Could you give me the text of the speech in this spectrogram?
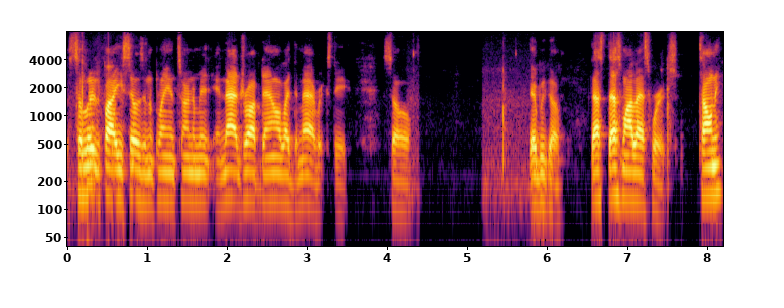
solidify yourselves in the play-in tournament and not drop down like the Mavericks did. So there we go. That's that's my last words. Tony.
